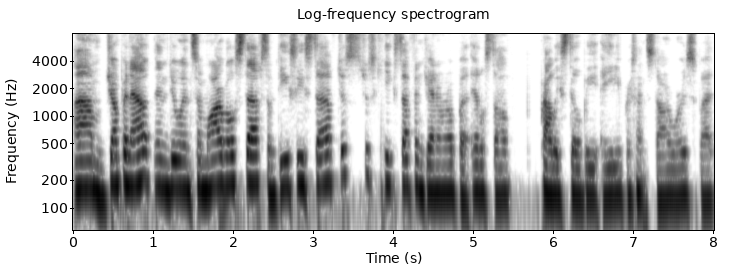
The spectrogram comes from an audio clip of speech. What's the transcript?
um jumping out and doing some marvel stuff some dc stuff just just geek stuff in general but it'll still probably still be 80% star wars. But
